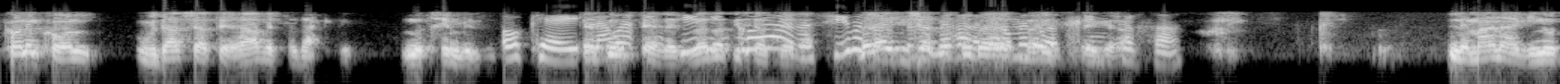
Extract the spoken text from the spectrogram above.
קודם כל, עובדה שאת ערה וצדקתי. נתחיל מזה. אוקיי, למה אותי לא מכל. האנשים אתה מדבר על מחוברת הצומת דרכים באינסטגרם. שלך? למען ההגינות,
